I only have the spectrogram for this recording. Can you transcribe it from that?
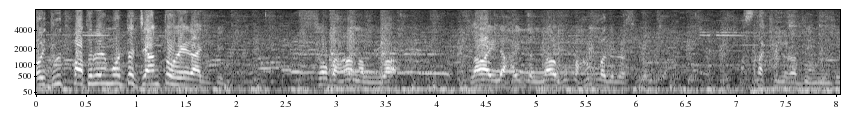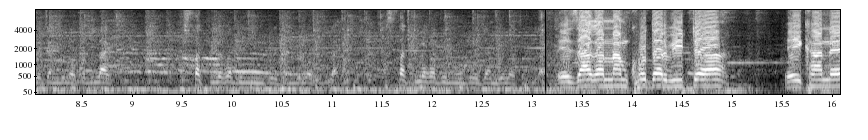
ওই দুধ পাথরের মধ্যে জ্যান্ত হয়ে রাখবে। সোবাহান আল্লাহ এই জায়গার নাম খোদার ভিটা। এইখানে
